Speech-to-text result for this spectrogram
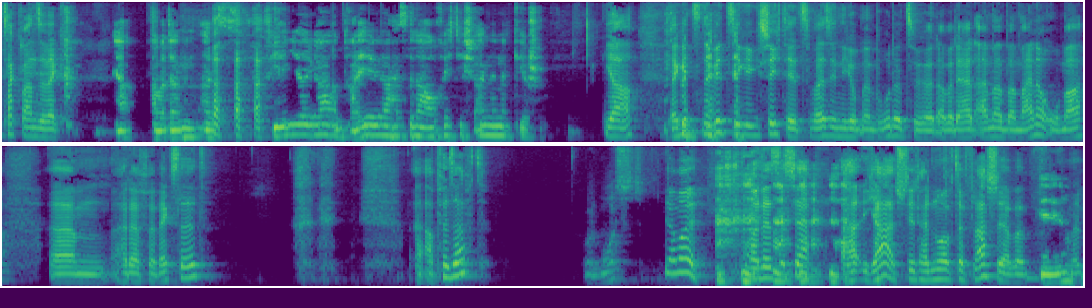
Zack, waren sie weg. Ja, aber dann als Vierjähriger und Dreijähriger hast du da auch richtig Steine in der Kirsche. Ja, da gibt es eine witzige Geschichte. Jetzt weiß ich nicht, ob mein Bruder zuhört, aber der hat einmal bei meiner Oma, ähm, hat er verwechselt, äh, Apfelsaft und Most. Jawohl. Und es ist ja, äh, ja, steht halt nur auf der Flasche, aber ja, ja.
